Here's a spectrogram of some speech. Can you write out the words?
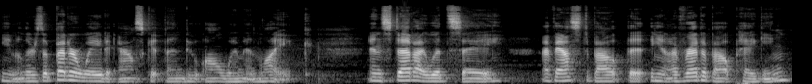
you know, there's a better way to ask it than do all women like. Instead, I would say, I've asked about the, you know, I've read about pegging,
